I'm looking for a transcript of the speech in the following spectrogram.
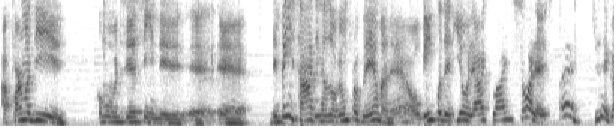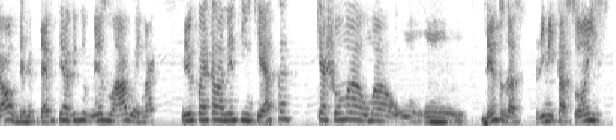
a forma de, como vou dizer assim, de, é, é, de pensar, de resolver um problema, né? Alguém poderia olhar lá e dizer, olha, é, que legal, deve ter havido mesmo água em Marte ele foi aquela mente inquieta que achou uma, uma um, um, dentro das limitações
